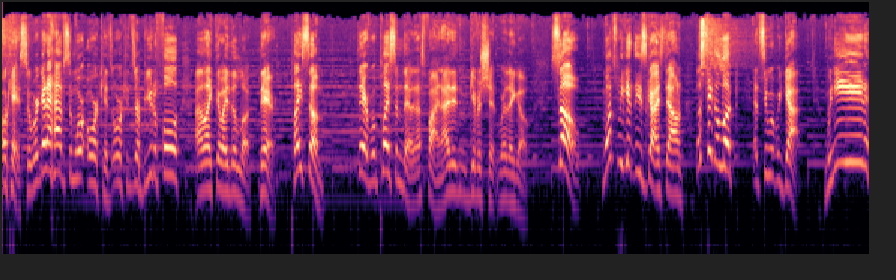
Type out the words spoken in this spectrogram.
Okay, so we're gonna have some more orchids. Orchids are beautiful. I like the way they look. There, place them. There, we'll place them there. That's fine. I didn't give a shit where they go. So, once we get these guys down, let's take a look and see what we got. We need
